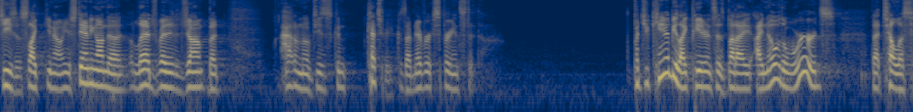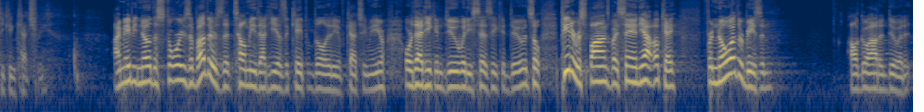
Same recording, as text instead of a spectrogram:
Jesus. Like, you know, you're standing on the ledge ready to jump, but I don't know if Jesus can catch me because I've never experienced it. But you can be like Peter and says, But I, I know the words that tell us he can catch me. I maybe know the stories of others that tell me that he has a capability of catching me or, or that he can do what he says he could do. And so Peter responds by saying, Yeah, okay, for no other reason, I'll go out and do it.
